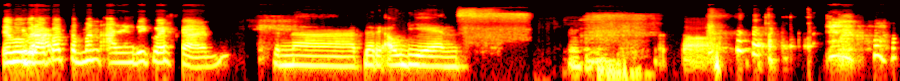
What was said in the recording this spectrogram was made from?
Dan beberapa temen ada yang request kan. Benar, dari audiens. Betul.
